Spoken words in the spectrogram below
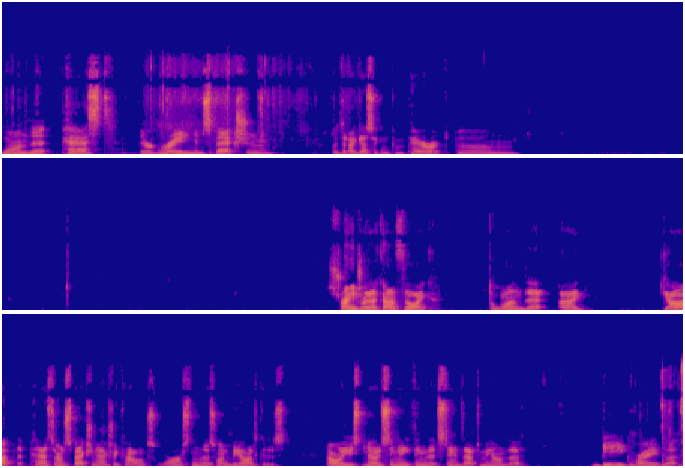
one that passed their grading inspection. With it, I guess I can compare it. Um, strangely, I kind of feel like the one that I got that passed their inspection actually kind of looks worse than this one, to be honest, because I'm not really noticing anything that stands out to me on the B grade, but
